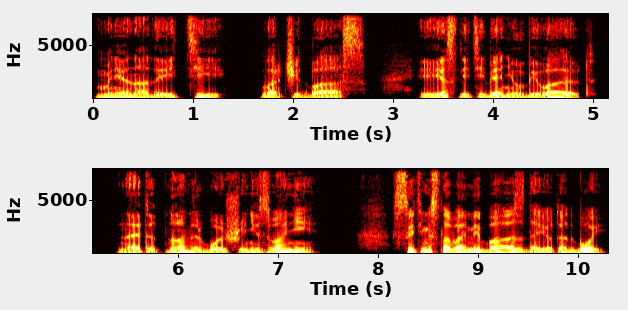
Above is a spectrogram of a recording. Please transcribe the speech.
«Мне надо идти», — ворчит Баас. «Если тебя не убивают, на этот номер больше не звони». С этими словами Баас дает отбой,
